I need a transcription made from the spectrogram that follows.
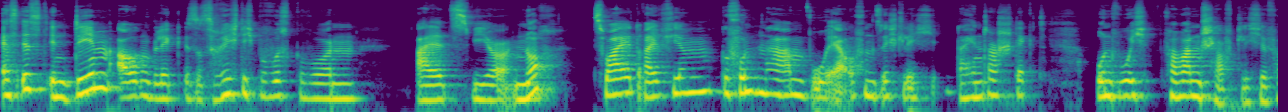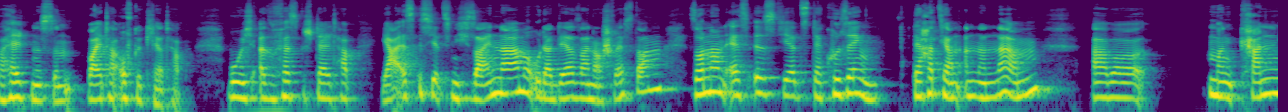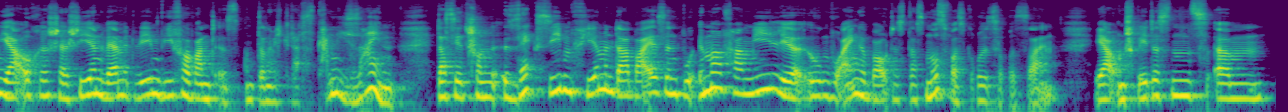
es ist in dem Augenblick, ist es richtig bewusst geworden, als wir noch zwei, drei Firmen gefunden haben, wo er offensichtlich dahinter steckt und wo ich verwandtschaftliche Verhältnisse weiter aufgeklärt habe. Wo ich also festgestellt habe, ja, es ist jetzt nicht sein Name oder der seiner Schwestern, sondern es ist jetzt der Cousin. Der hat ja einen anderen Namen, aber man kann ja auch recherchieren, wer mit wem wie verwandt ist. Und dann habe ich gedacht, das kann nicht sein, dass jetzt schon sechs, sieben Firmen dabei sind, wo immer Familie irgendwo eingebaut ist. Das muss was Größeres sein. Ja, und spätestens ähm,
